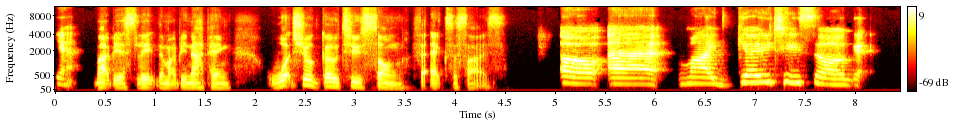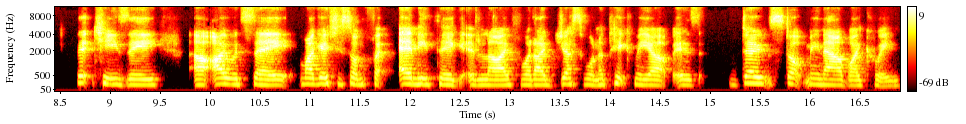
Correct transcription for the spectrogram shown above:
yeah, might be asleep, they might be napping what's your go-to song for exercise? Oh, uh, my go-to song, bit cheesy. Uh, I would say my go-to song for anything in life when I just want to pick me up is "Don't Stop Me Now" by Queen.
